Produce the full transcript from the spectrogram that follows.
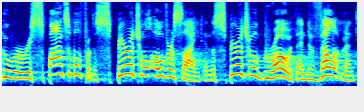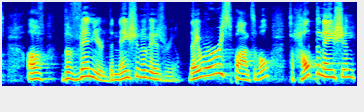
who were responsible for the spiritual oversight and the spiritual growth and development of the vineyard, the nation of Israel. They were responsible to help the nation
